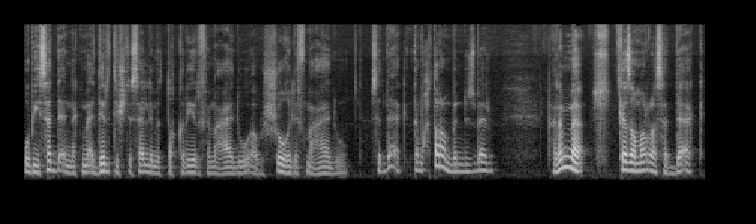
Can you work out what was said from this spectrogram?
وبيصدق إنك ما قدرتش تسلم التقرير في ميعاده أو الشغل في ميعاده صدقك أنت محترم بالنسبة له. فلما كذا مرة صدقك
